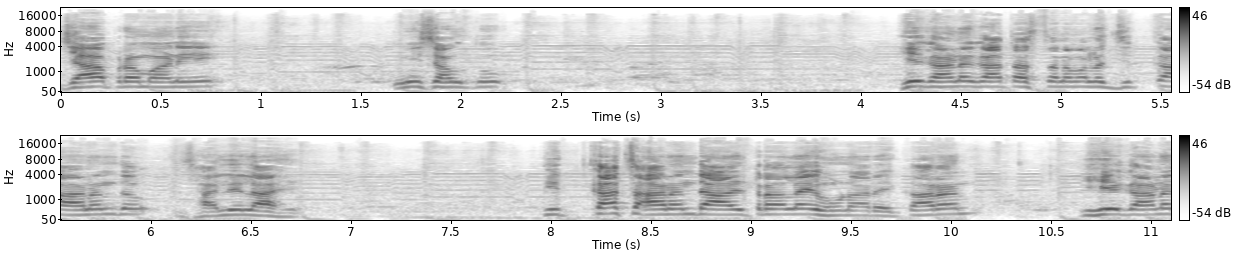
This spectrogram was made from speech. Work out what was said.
ज्याप्रमाणे मी सांगतो हे गाणं गात असताना मला जितका आनंद झालेला आहे तितकाच आनंद अल्ट्रालाही होणार आहे. कारण हे गाणं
